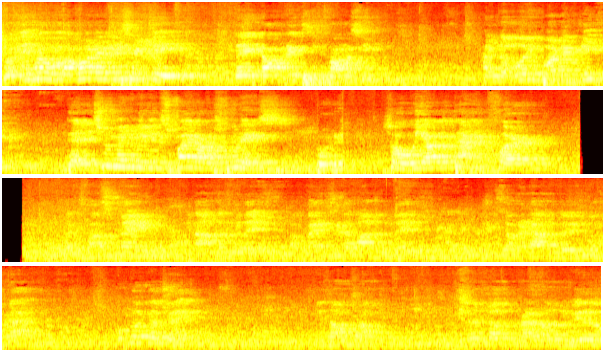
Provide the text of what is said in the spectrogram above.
So they have awarded recently their doctorates in pharmacy. And more importantly, their achievement will inspire our students to dream. So we all thank for సంవత్సరం. ఇందులో ప్రజలు వీరు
